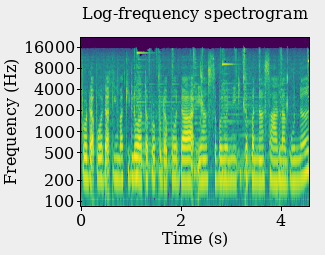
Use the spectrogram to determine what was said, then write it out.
produk-produk timbang kilo atau produk-produk yang sebelum ni kita pernah salah guna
